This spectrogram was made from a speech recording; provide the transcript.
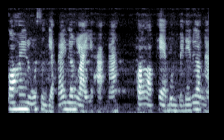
ก็ให้รู้สึกอยากได้เรื่องอะไรค่ะนะก็แผ่บุญไปในเรื่องนะ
